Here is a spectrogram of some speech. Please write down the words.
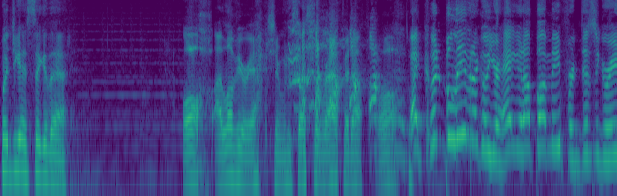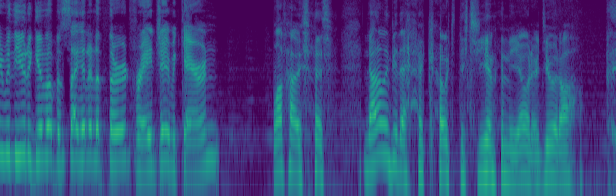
What'd you guys think of that? Oh, I love your reaction when he starts to wrap it up. Oh. I couldn't believe it. I go, you're hanging up on me for disagreeing with you to give up a second and a third for AJ McCarron. Love how he says, not only be the head coach, the GM, and the owner, do it all.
